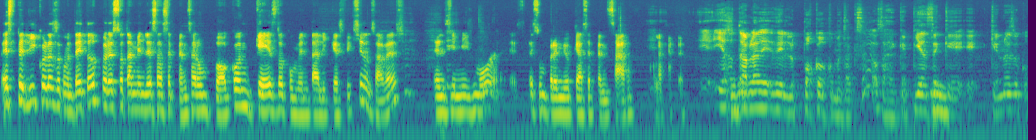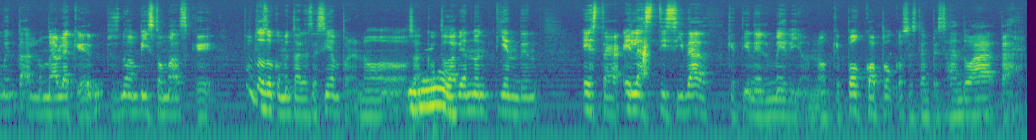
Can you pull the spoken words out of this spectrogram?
es película, es documental y todo, pero esto también les hace pensar un poco en qué es documental y qué es ficción, ¿sabes? En sí mismo es, un premio que hace pensar a la gente. Y, eso te habla del poco documental que se ve, o sea, que piensen que, eh, que, no es documental, no me habla que pues, no han visto más que pues, los documentales de siempre, ¿no? O sea, que todavía no entienden esta elasticidad que tiene el medio, ¿no? Que poco a poco se está empezando a dar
